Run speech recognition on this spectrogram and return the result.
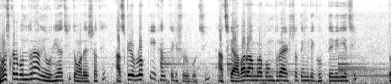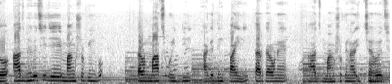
নমস্কার বন্ধুরা, আমি অভি আছি তোমাদের সাথে। আজকের ব্লগটি এখান থেকে শুরু করছি। আজকে আবারও আমরা বন্ধুরা একসাথে মিলে ঘুরতে বেরিয়েছি। তো আজ ভেবেছি যে মাংস কিনবো, কারণ মাছ ওই দিন, আগের দিন পাইনি। তার কারণে আজ মাংস কেনার ইচ্ছা হয়েছে।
